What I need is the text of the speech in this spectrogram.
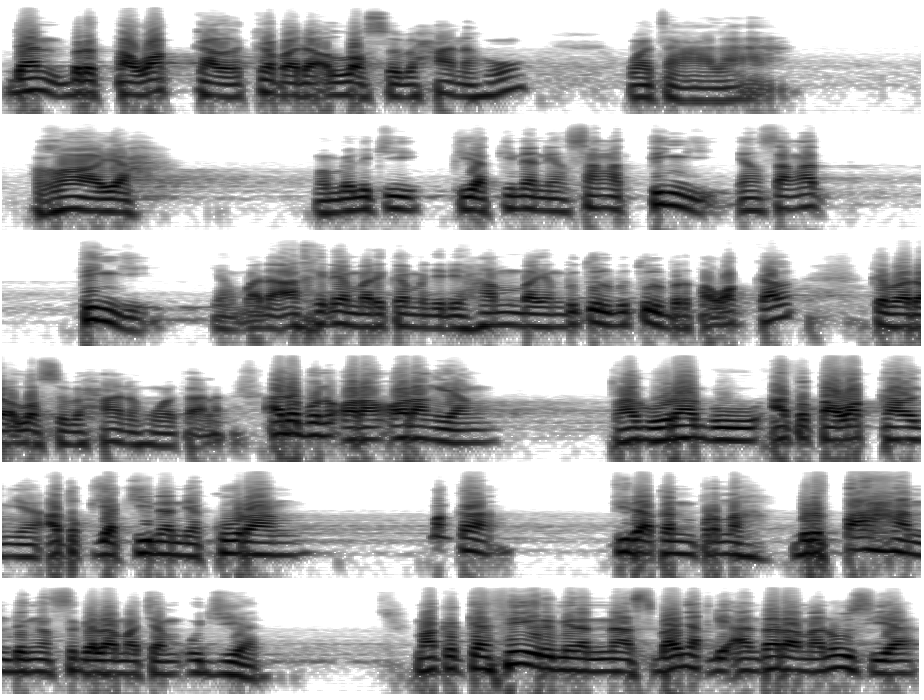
dan bertawakal kepada Allah Subhanahu wa taala. Ghayah memiliki keyakinan yang sangat tinggi, yang sangat tinggi yang pada akhirnya mereka menjadi hamba yang betul-betul bertawakal kepada Allah Subhanahu wa taala. Adapun orang-orang yang ragu-ragu atau tawakalnya atau keyakinannya kurang, maka tidak akan pernah bertahan dengan segala macam ujian. Maka kathir minan nas, banyak di antara manusia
